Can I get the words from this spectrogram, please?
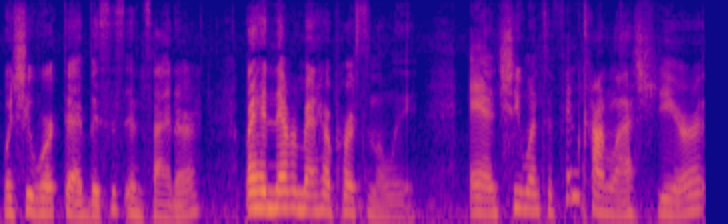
when she worked at Business Insider. But I had never met her personally. And she went to FinCon last year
